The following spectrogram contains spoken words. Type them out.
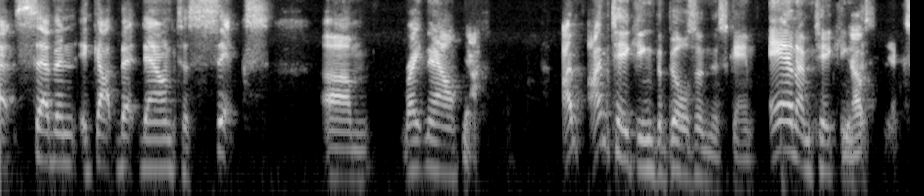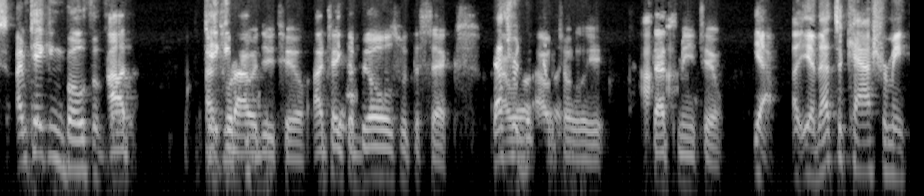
at seven. It got bet down to six. Um, right now, Yeah. I'm I'm taking the Bills in this game, and I'm taking Yep. the six. I'm taking both of them. Uh, That's Taking- what I would do too. I'd take the Bills with the six. That's I would, I would totally. I- That's me too. Yeah, uh, yeah, that's a cash for me.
